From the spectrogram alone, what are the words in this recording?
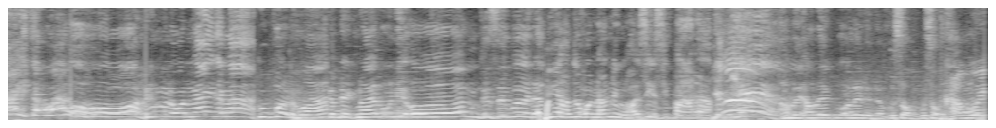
ง่ายจังวะโอ้โหนี่มันโอนง่ายจังอะกูปวดหัวกับเด็กน้อยพวกนี้โอ้ยมึงคือซื้อบื้อเด้อนี่ครับทุกคนนั้น140 บาทอะเย้แค่เอาเลยเอาเลยกูเอาเลยเดี๋ยวเดี๋ยวกูส่งกูส่งขโมย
